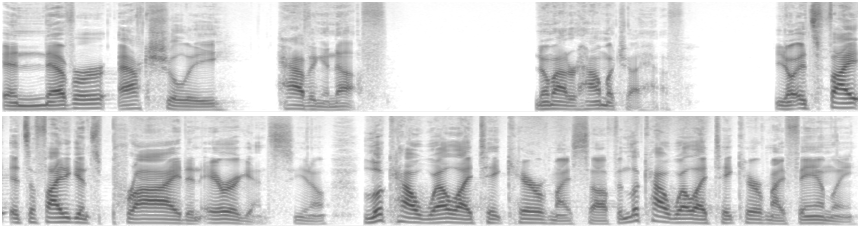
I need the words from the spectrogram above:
and never actually having enough, no matter how much I have. You know, it's, fight, it's a fight against pride and arrogance. You know, look how well I take care of myself, and look how well I take care of my family.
